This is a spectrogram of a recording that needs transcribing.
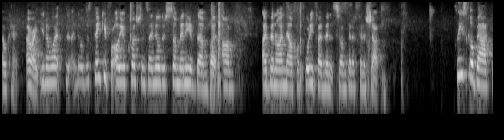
Okay. All right. You know what? I know this. Thank you for all your questions. I know there's so many of them, but um, I've been on now for 45 minutes, so I'm going to finish up. Please go back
